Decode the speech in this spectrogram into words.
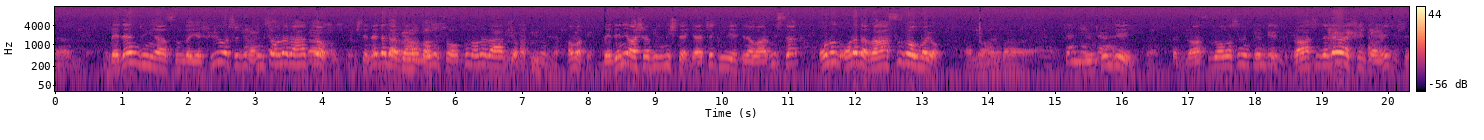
Ha. Beden dünyasında yaşıyorsa bir kimse ona rahat yok. İşte ne kadar rahat olmaz. olursa olsun ona rahat yok. Olmaz. Ama bedeni aşabilmiş de gerçek hüviyetine varmışsa onu ona da rahatsız olma yok. Allah Allah. Cennet Mümkün değil. Rahatsız olması mümkün değil. Rahatsız edemez çünkü onu hiçbir şey.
